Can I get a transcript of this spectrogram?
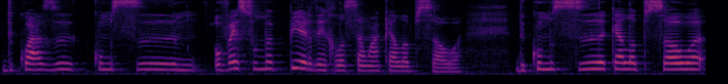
de quase como se houvesse uma perda em relação àquela pessoa, de como se aquela pessoa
